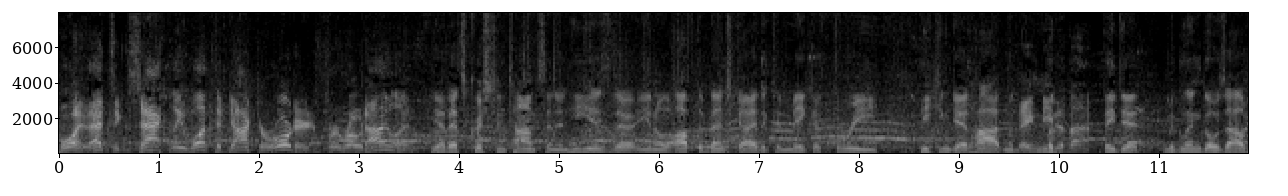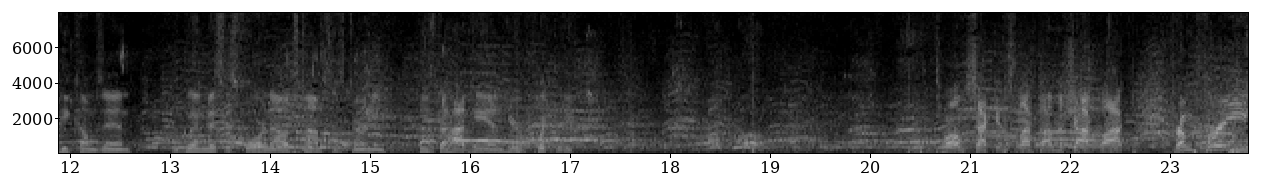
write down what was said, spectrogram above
Boy, that's exactly what the doctor ordered for Rhode Island. Yeah, that's Christion Thompson, and he is the you know off the bench guy that can make a three. He can get hot. they needed that. They did. McGlynn goes out. He comes in. McGlynn misses four. Now it's Thompson's turn, and he's the hot hand here quickly. 12 seconds left on the shot clock. From three,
